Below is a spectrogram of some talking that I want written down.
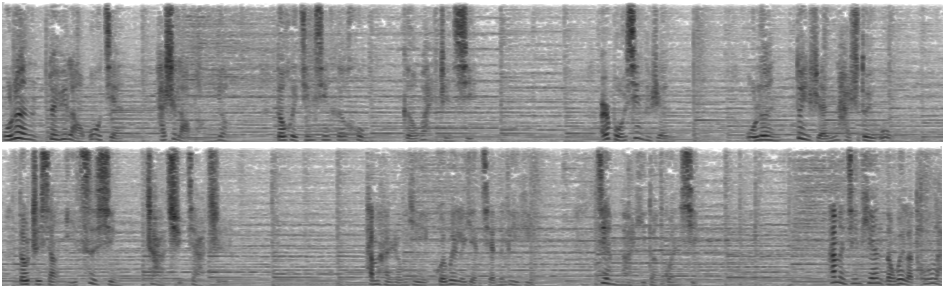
无论对于老物件还是老朋友，都会精心呵护，格外珍惜。而薄幸的人，无论对人还是对物，都只想一次性榨取价值。他们很容易会为了眼前的利益，贱卖一段关系。他们今天能为了偷懒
